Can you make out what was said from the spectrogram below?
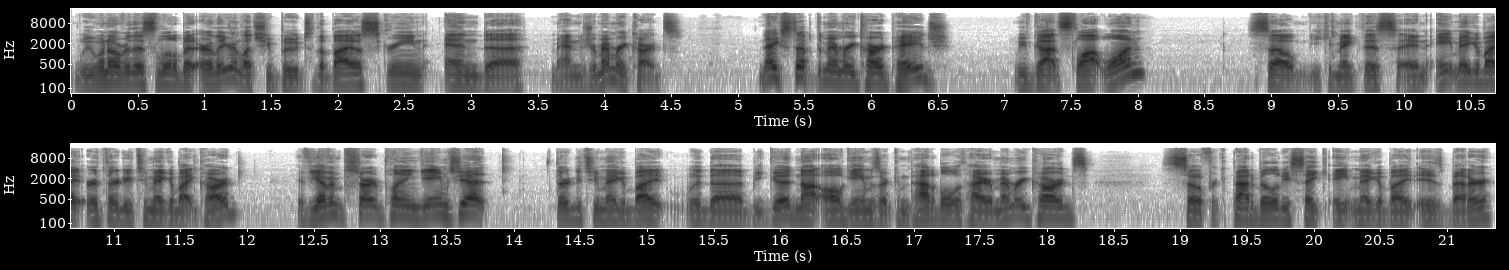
We went over this a little bit earlier. Lets you boot to the BIOS screen and uh, manage your memory cards. Next up, the memory card page. We've got slot 1, so you can make this an 8 megabyte or 32 megabyte card. If you haven't started playing games yet, 32 megabyte would uh, be good. Not all games are compatible with higher memory cards. So for compatibility's sake, 8 megabyte is better.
